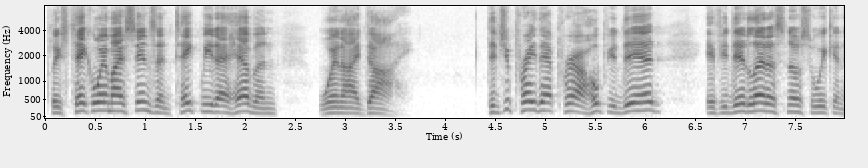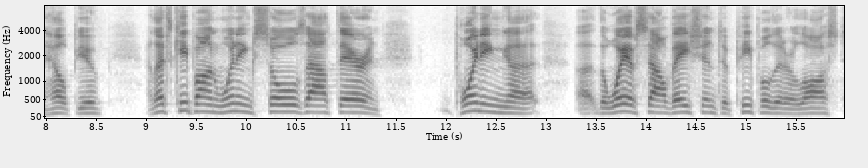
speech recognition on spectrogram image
Please take away my sins and take me to heaven when I die. Did you pray that prayer? I hope you did. If you did, let us know so we can help you. And let's keep on winning souls out there and pointing uh, uh, the way of salvation to people that are lost.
